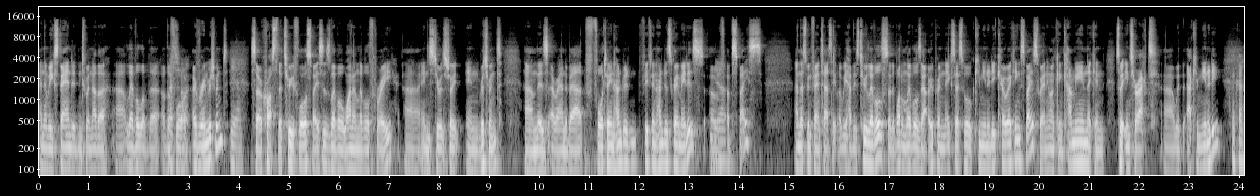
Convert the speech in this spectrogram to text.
and then we expanded into another uh, level of the of the floor right. over in Richmond. Yeah. So across the two floor spaces, level one and level three, uh, in Stewart Street in Richmond, um, there's around about 1,400, 1,500 square meters of, Yeah. of space. And that's been fantastic. Like we have these two levels. So the bottom level is our open, accessible community co-working space where anyone can come in. They can sort of interact uh, with our community, Okay.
